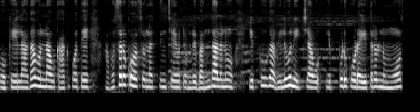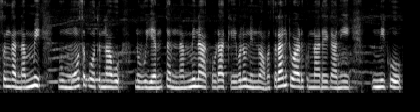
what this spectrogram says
ఒకేలాగా ఉన్నావు. కాకపోతే అవసరం కోసం నచ్చించేటువంటి బంధాలను ఎక్కువగా విలువని ఇచ్చావు. ఎప్పుడు కూడా ఇతరులను మోసంగా నమ్మి నువ్వు మోసపోతున్నావు. నువ్వు ఎంత నమ్మినా కూడా కేవలం నిన్ను అవసరానికి వాడుకున్నారే కానీ నీకు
